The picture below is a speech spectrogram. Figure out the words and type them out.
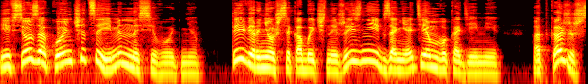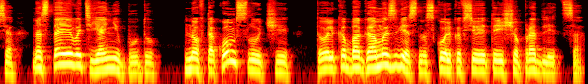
и все закончится именно сегодня. Ты вернешься к обычной жизни и к занятиям в академии. Откажешься, настаивать я не буду. Но в таком случае только богам известно, сколько все это еще продлится».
